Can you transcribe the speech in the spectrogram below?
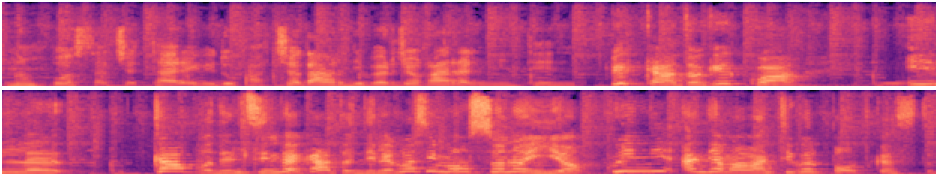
non posso accettare che tu faccia tardi per giocare al Nintendo. Peccato che qua il capo del sindacato di Legosimo sono io, quindi andiamo avanti col podcast.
